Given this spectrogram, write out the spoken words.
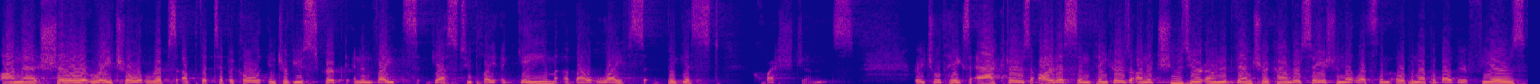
on that show, Rachel rips up the typical interview script and invites guests to play a game about life's biggest questions. Rachel takes actors, artists, and thinkers on a choose your own adventure conversation that lets them open up about their fears,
